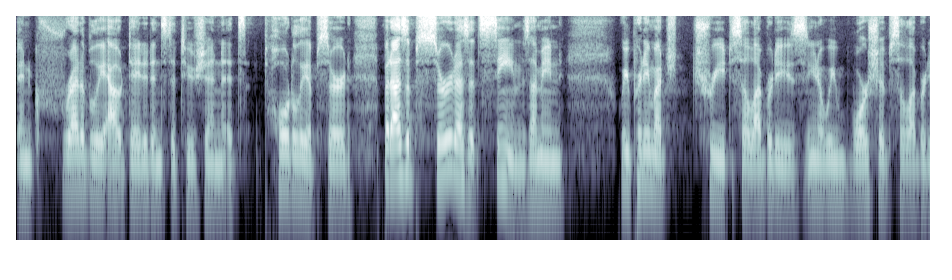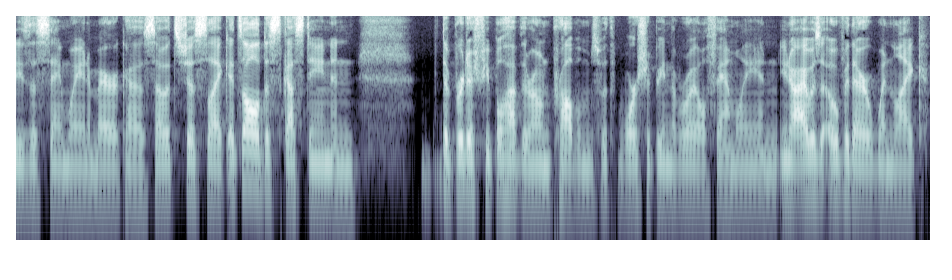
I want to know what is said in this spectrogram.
incredibly outdated institution. It's totally absurd. But as absurd as it seems, I mean, we pretty much treat celebrities, you know, we worship celebrities the same way in America. So it's just like it's all disgusting and the British people have their own problems with worshiping the royal family. And you know, I was over there when like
